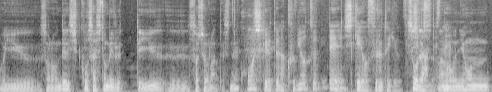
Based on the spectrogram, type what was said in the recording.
という、そので執行差し止めるっていうう訴訟なんですね。公主刑というのは首を吊って死刑をするという手そうです段ですね。あの日本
